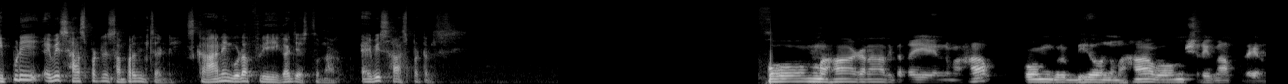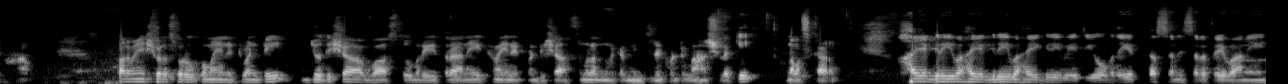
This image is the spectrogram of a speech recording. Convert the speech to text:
ఇప్పుడు ఎవిస్ హాస్పిటల్ని సంప్రదించండి. స్కానింగ్ కూడా ఫ్రీగా చేస్తున్నారు. ఎవిస్ హాస్పిటల్స్. ఓం మహాగణాధిపతయే నమ. ఓం గురుభ్యో నమ. ఓం శ్రీమాత్రే నమ. పరమేశ్వర స్వరూపమైనటువంటి జ్యోతిష వాస్తు మరియు ఇతర అనేకమైనటువంటి శాస్త్రములను మనకు అందించినటువంటి మహర్షులకి నమస్కారం. హయగ్రీవ హయగ్రీవ హయగ్రీవేతి యోపదయత్తస్స నిసరతే వాణి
